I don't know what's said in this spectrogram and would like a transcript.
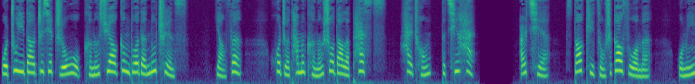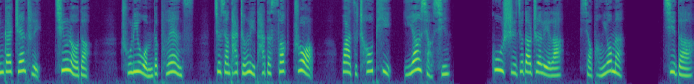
我注意到这些植物可能需要更多的 nutrients 养分，或者它们可能受到了 pests 害虫的侵害。而且 Stocky 总是告诉我们，我们应该 gently 轻柔的处理我们的 plants。就像他整理他的 sock drawer 袜子抽屉一样小心。故事就到这里了，小朋友们，记得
